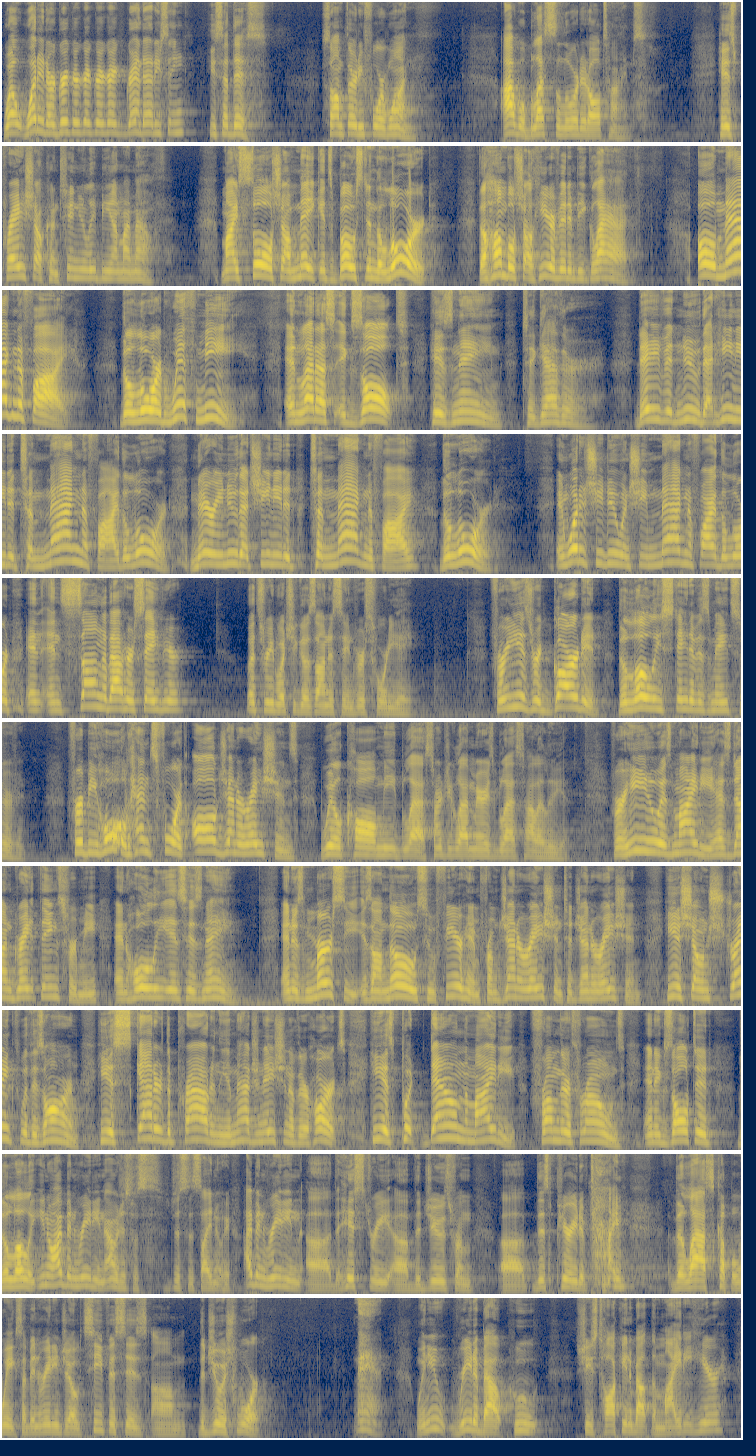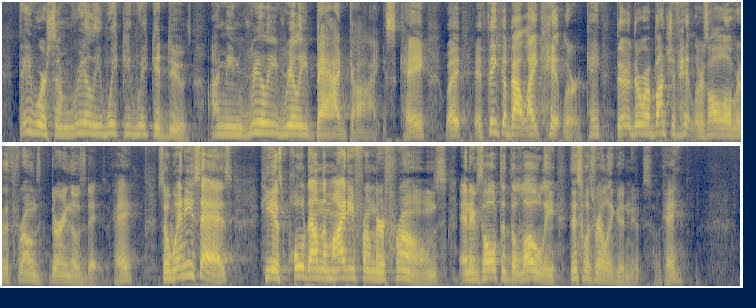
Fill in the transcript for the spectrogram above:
Well, what did our great great great great great granddaddy sing? He said this Psalm 34 1. I will bless the Lord at all times. His praise shall continually be on my mouth. My soul shall make its boast in the Lord. The humble shall hear of it and be glad. Oh, magnify the Lord with me, and let us exalt his name together. David knew that he needed to magnify the Lord. Mary knew that she needed to magnify the Lord. And what did she do when she magnified the Lord and, and sung about her Savior? Let's read what she goes on to say in verse 48. For he has regarded the lowly state of his maidservant. For behold, henceforth all generations will call me blessed. Aren't you glad Mary's blessed? Hallelujah. For he who is mighty has done great things for me, and holy is his name. And his mercy is on those who fear him from generation to generation. He has shown strength with his arm. He has scattered the proud in the imagination of their hearts. He has put down the mighty from their thrones and exalted the lowly. You know, I've been reading, I was just, just a side note here. I've been reading uh, the history of the Jews from uh, this period of time the last couple weeks. I've been reading Josephus's um, The Jewish War. Man, when you read about who she's talking about, the mighty here, they were some really wicked, wicked dudes. I mean, really, really bad guys, okay? Think about like Hitler, okay? There, there were a bunch of Hitlers all over the thrones during those days, okay? So when he says he has pulled down the mighty from their thrones and exalted the lowly, this was really good news, okay?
